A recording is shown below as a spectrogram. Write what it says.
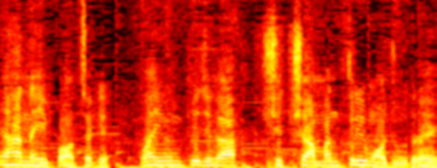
यहाँ नहीं पहुँच सके। वहीं उनकी जगह शिक्षा मंत्री मौजूद रहे।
